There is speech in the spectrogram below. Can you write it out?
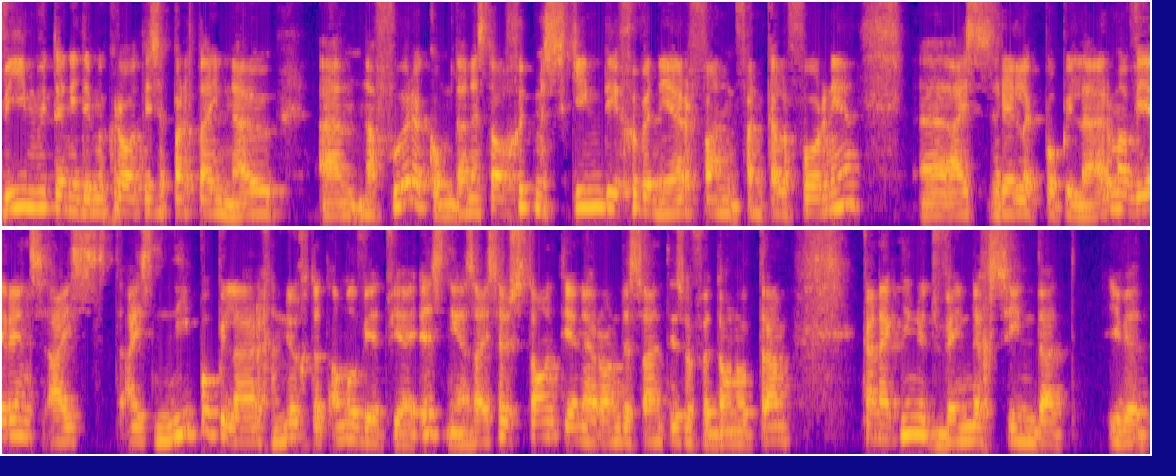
wie moet in die demokratiese party nou ehm um, na vore kom, dan is daar goed miskien die goewerneur van van Kalifornië. Uh hy's redelik populêr, maar weer eens hy's hy's nie populêr genoeg dat almal weet wie hy is nie. As hy sou staan teen 'n Ron DeSantis of 'n Donald Trump, kan ek nie noodwendig sien dat jy weet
